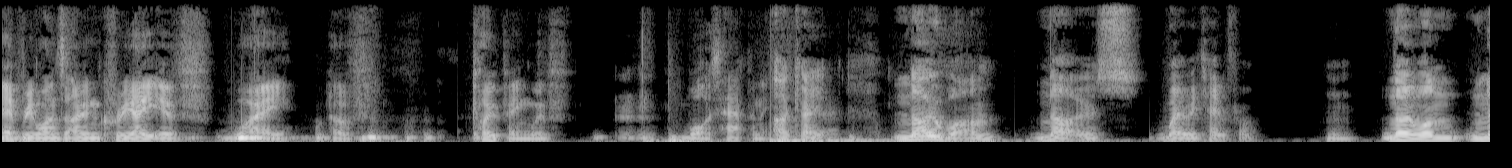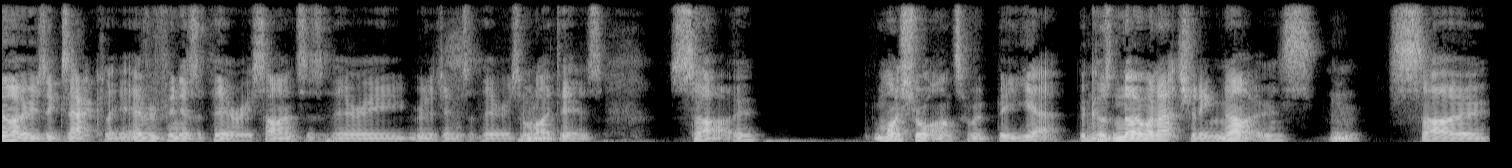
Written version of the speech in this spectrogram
everyone's own creative way of coping with what is happening. Okay. No one knows where we came from. Hmm. No one knows exactly. Everything is a theory. Science is a theory. Religion is a theory. It's all hmm. ideas. So, my short answer would be yeah, because hmm. no one actually knows. Hmm. So,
